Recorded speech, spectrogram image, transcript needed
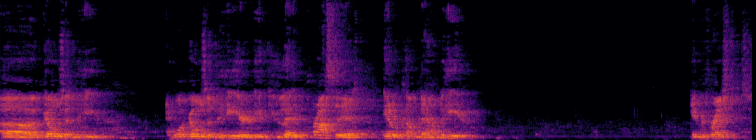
uh, goes into here. And what goes into here, if you let it process, it'll come down to here. Give me for instance.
